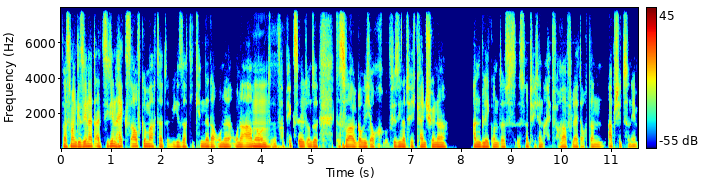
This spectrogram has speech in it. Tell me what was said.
was man gesehen hat, als sie den Hex aufgemacht hat, wie gesagt, die Kinder da ohne, ohne Arme mhm. und äh, verpixelt und so, das war, glaube ich, auch für sie natürlich kein schöner Anblick und das ist natürlich dann einfacher, vielleicht auch dann Abschied zu nehmen.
